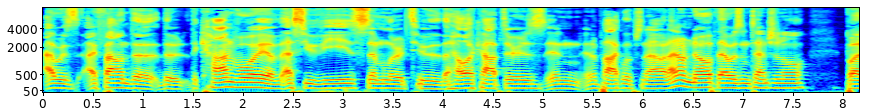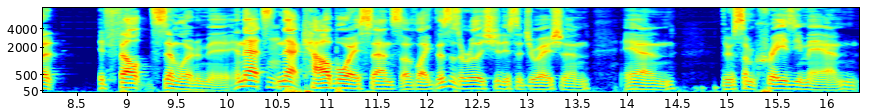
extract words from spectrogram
I was I found the, the, the convoy of SUVs similar to the helicopters in, in Apocalypse Now, and I don't know if that was intentional, but it felt similar to me in that hmm. in that cowboy sense of like this is a really shitty situation, and there's some crazy man,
